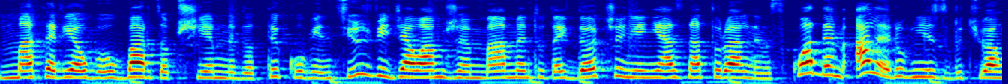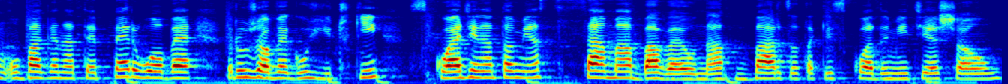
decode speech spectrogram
Materiał był bardzo przyjemny w dotyku, więc już wiedziałam, że mamy tutaj do czynienia z naturalnym składem, ale również zwróciłam uwagę na te perłowe, różowe guziczki. W składzie natomiast sama bawełna. Bardzo takie składy mnie cieszą.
